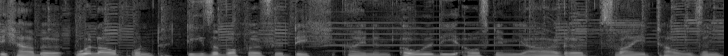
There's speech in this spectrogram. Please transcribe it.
Ich habe Urlaub und diese Woche für dich einen Oldie aus dem Jahre 2008.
